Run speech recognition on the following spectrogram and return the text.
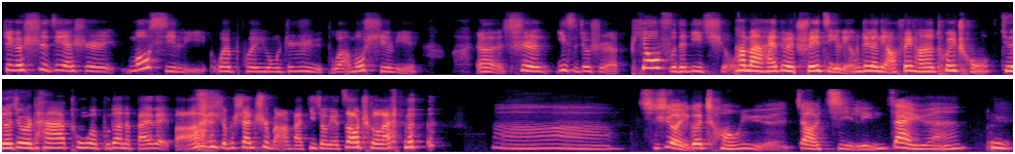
这个世界是 mosili，我也不会用这日语读啊，mosili，呃，是意思就是漂浮的地球。他们还对水脊灵这个鸟非常的推崇，觉得就是它通过不断的摆尾巴、什么扇翅膀，把地球给造出来了。啊。其实有一个成语叫“己灵在原”，嗯，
